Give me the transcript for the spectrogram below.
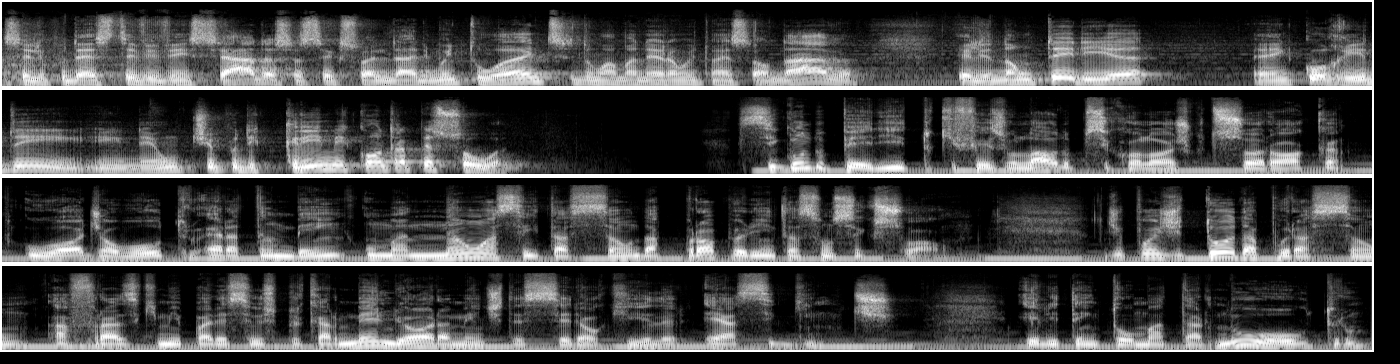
Se ele pudesse ter vivenciado essa sexualidade muito antes, de uma maneira muito mais saudável, ele não teria é, incorrido em, em nenhum tipo de crime contra a pessoa. Segundo o perito que fez o laudo psicológico de Soroca, o ódio ao outro era também uma não aceitação da própria orientação sexual. Depois de toda a apuração, a frase que me pareceu explicar melhor a mente desse serial killer é a seguinte: ele tentou matar no outro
